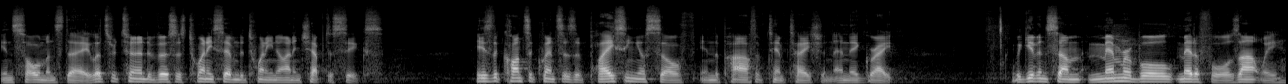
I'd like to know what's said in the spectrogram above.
in Solomon's day. Let's return to verses 27 to 29 in chapter 6. Here's the consequences of placing yourself in the path of temptation, and they're great. We're given some memorable metaphors, aren't we?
